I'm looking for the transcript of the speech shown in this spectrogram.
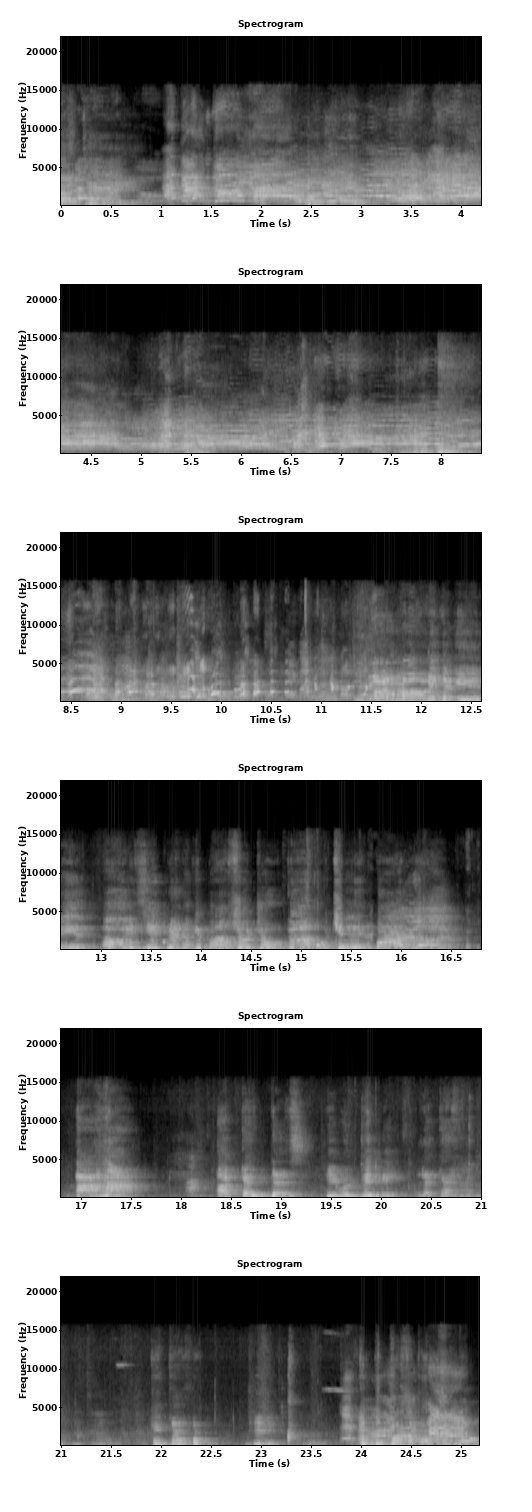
nada acá, che. ¿A dónde? ¡Ay, mamita querida! Ay, Cipriano, ¿qué pasó? Chocamos, che, de espalda. ¡Ajá! Acá estás. Devolveme la caja. ¿Qué caja? ¿Qué te pasa, caramelo?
